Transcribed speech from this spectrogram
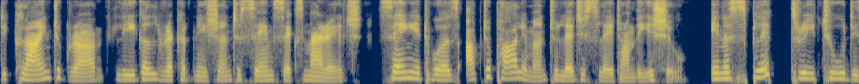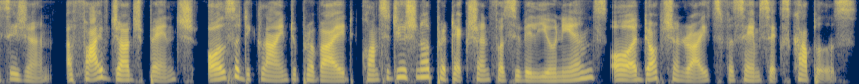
declined to grant legal recognition to same sex marriage, saying it was up to Parliament to legislate on the issue. In a split 3 2 decision, a five judge bench also declined to provide constitutional protection for civil unions or adoption rights for same sex couples.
